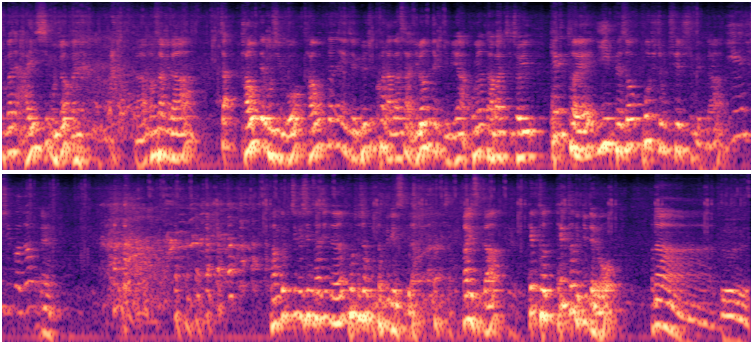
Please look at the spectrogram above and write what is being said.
중간에 아이씨 뭐죠? 네. 자 감사합니다. 자 가운데 보시고 가운데는 이제 뮤지컬 아가사 이런 느낌이야 공연 다 봤지 저희 캐릭터에 이입해서 포즈 좀 취해 주시면 됩니다. 이해해 주실 거죠? 네. 방금 찍으신 사진은 포토샵 부탁드리겠습니다. 자, 가겠습니다. 캐릭터 캐릭터 느낌대로 하나 둘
